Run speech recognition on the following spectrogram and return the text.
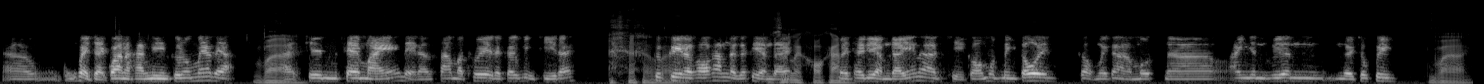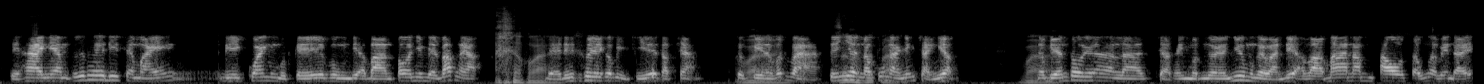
à, cũng phải trải qua là hàng nghìn km đấy ạ. Và... à, trên xe máy để làm sao mà thuê được các vị trí đấy. Cực kỳ là khó khăn là cái tiền đấy. rất là khó khăn. Về thời điểm đấy là chỉ có một mình tôi cộng với cả một uh, anh nhân viên người châu Phi và thì hai anh em cứ thế đi xe máy đi quanh một cái vùng địa bàn to như miền Bắc này ạ. Và... để đi thuê các vị trí để tập trạm. Cực và... kỳ là vất vả. Tuy Rất nhiên nó cũng vả. là những trải nghiệm. Và... nó biến tôi là trở thành một người như một người bản địa và ba năm sau sống ở bên đấy.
